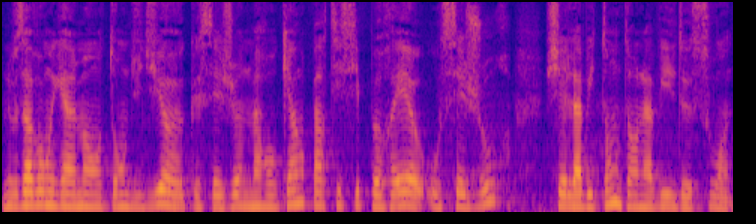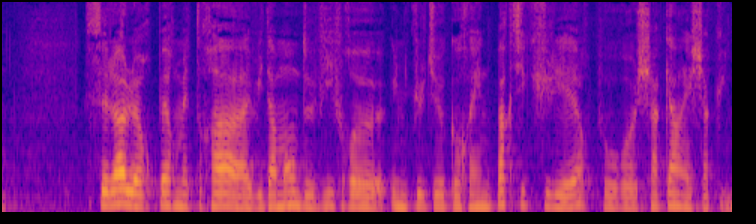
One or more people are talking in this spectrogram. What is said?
Nous avons également entendu dire que ces jeunes Marocains participeraient au séjour chez l'habitant dans la ville de Suwon. Cela leur permettra évidemment de vivre une culture coréenne particulière pour chacun et chacune.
